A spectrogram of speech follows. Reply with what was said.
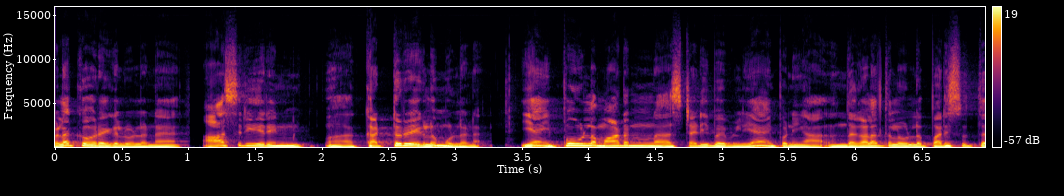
விளக்க உரைகள் உள்ளன ஆசிரியரின் கட்டுரைகளும் உள்ளன. ஏன் இப்போ உள்ள மாடர்ன் ஸ்டடி பைபிள் ஏன் இப்போ நீங்கள் அந்த காலத்தில் உள்ள பரிசுத்த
